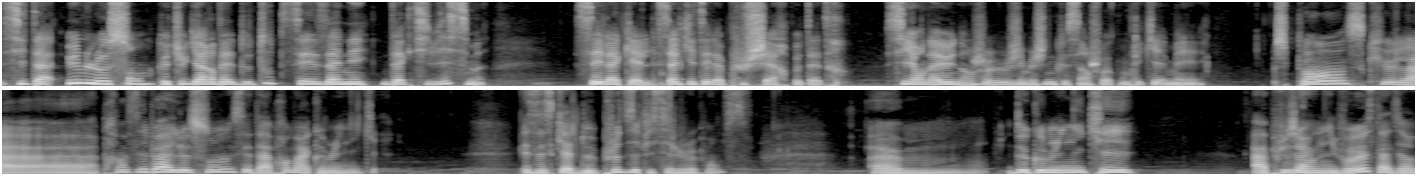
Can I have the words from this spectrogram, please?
si tu as une leçon que tu gardais de toutes ces années d'activisme, c'est laquelle? Celle qui était la plus chère peut-être? S'il y en a une, hein, j'imagine que c'est un choix compliqué, mais... Je pense que la principale leçon, c'est d'apprendre à communiquer. Et c'est ce qu'il y a de plus difficile, je pense. Euh, de communiquer à plusieurs niveaux, c'est-à-dire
